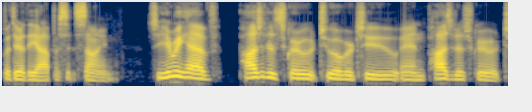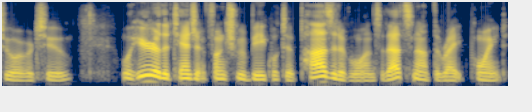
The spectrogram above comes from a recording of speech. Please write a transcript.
but they're the opposite sign. So here we have positive square root 2 over 2 and positive square root 2 over 2. Well, here the tangent function would be equal to positive 1, so that's not the right point.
